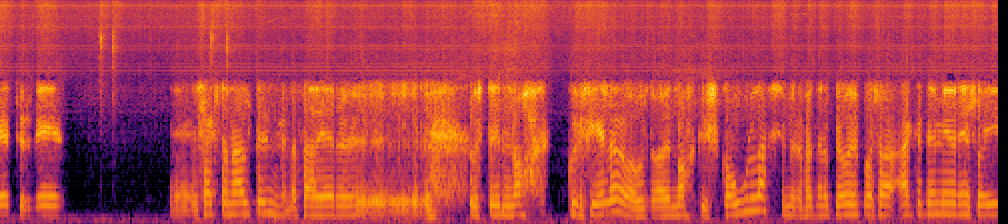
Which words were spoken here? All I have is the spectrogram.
betur við eh, 16 aldurinn, menn að það eru eh, þú veist, nokkur félag og þú veist, nokkur skóla sem eru fannir að bjóða upp á þess að akademíur eins og í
